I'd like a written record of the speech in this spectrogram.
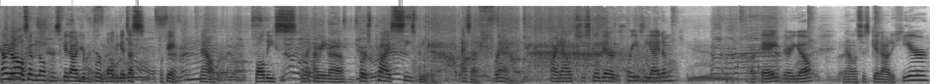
now we got all seven. No, let's get out of here before Baldi gets us. Okay, now Baldi, I mean, uh, first prize sees me as a friend. All right, now let's just go get our crazy item. Okay, there you go. Now let's just get out of here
